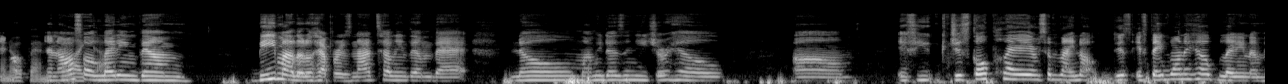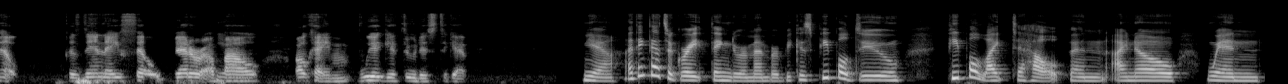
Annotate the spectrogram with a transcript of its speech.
and, open. and I also that. letting them be my little helpers, not telling them that no, mommy doesn't need your help. Um, if you just go play or something like no, just if they want to help, letting them help, because then they felt better Yeah. about okay, we'll get through this together. Yeah, I think that's a great thing to remember because people do people like to help and I know when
